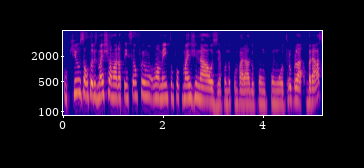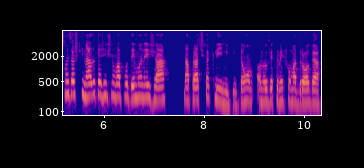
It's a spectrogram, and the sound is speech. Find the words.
o que os autores mais chamaram atenção foi um, aumento um pouco mais de náusea quando comparado com, com outro braço, mas acho que nada que a gente não vai poder manejar na prática clínica. Então, ao meu ver, também foi uma droga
